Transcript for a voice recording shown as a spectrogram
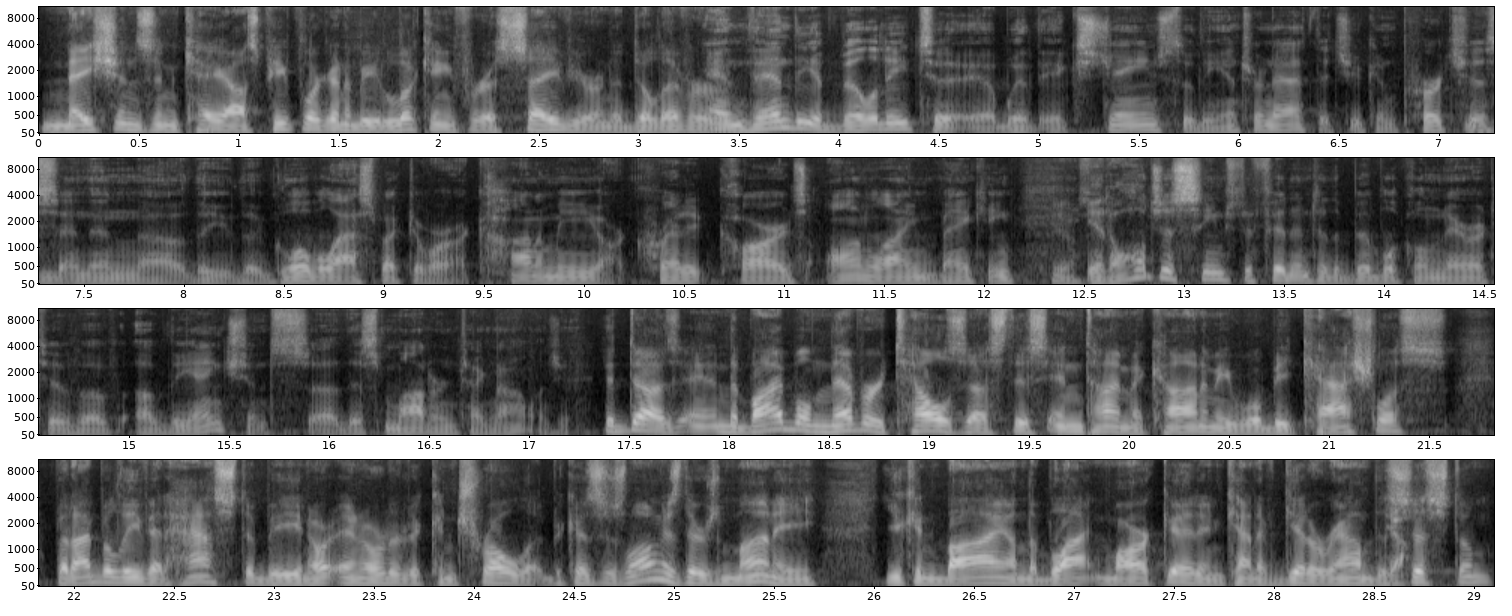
nations in chaos, people are going to be looking for a savior and a deliverer. And then the ability to, uh, with exchange through the internet that you can purchase, Mm-hmm. and then uh, the, the global aspect of our economy, our credit cards, online banking, Yes. it all just seems to fit into the biblical narrative of, of the ancients, uh, this modern technology. It does. And the Bible never tells us this end time economy will be cashless, but I believe it has to be in, or, in order to control it. Because as long as there's money, you can buy on the black market and kind of get around the Yeah. system.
